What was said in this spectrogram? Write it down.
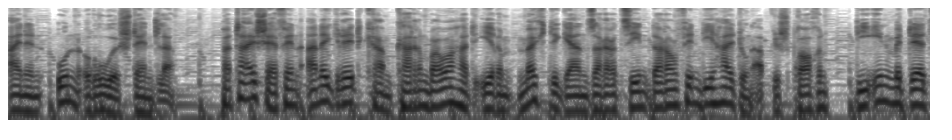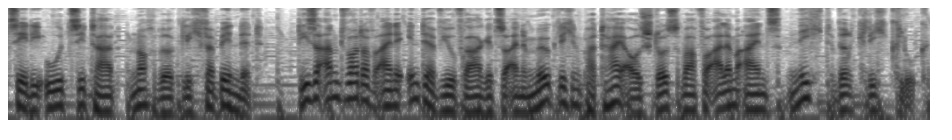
einen Unruheständler. Parteichefin Annegret Kramp-Karrenbauer hat ihrem Möchtegern Sarrazin daraufhin die Haltung abgesprochen, die ihn mit der CDU, Zitat, noch wirklich verbindet. Diese Antwort auf eine Interviewfrage zu einem möglichen Parteiausschluss war vor allem eins nicht wirklich klug.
